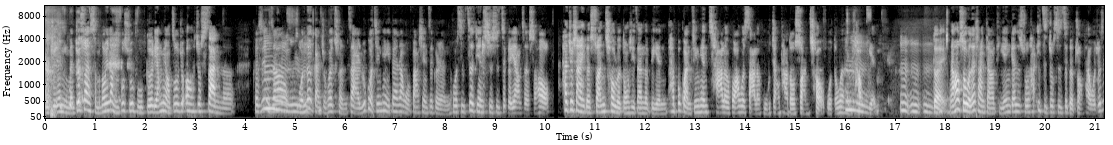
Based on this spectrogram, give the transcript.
我觉得你们就算什么东西让你不舒服，隔两秒之后就哦就散了。可是你知道，我那个感觉会存在。如果今天一旦让我发现这个人或是这件事是这个样子的时候，它就像一个酸臭的东西在那边。它不管今天插了花或撒了胡椒，它都酸臭，我都会很讨厌。嗯嗯嗯，对。然后所以我在想讲的体验，应该是说他一直就是这个状态。我就是，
